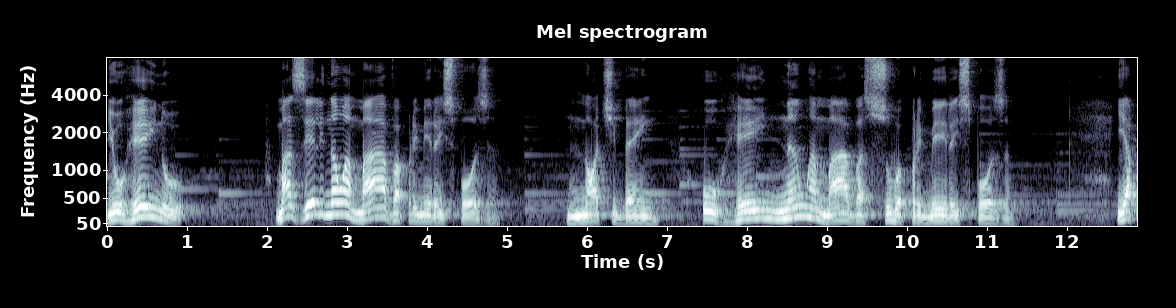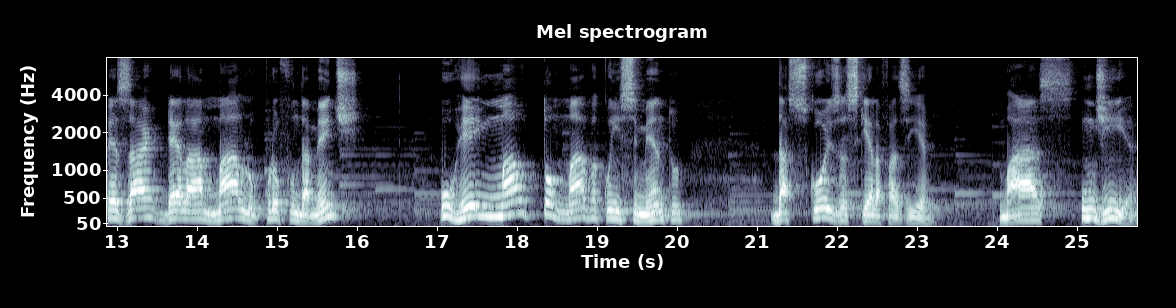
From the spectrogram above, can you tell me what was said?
e o reino. Mas ele não amava a primeira esposa Note bem, o rei não amava sua primeira esposa. E apesar dela amá-lo profundamente, o rei mal tomava conhecimento das coisas que ela fazia. Mas um dia,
